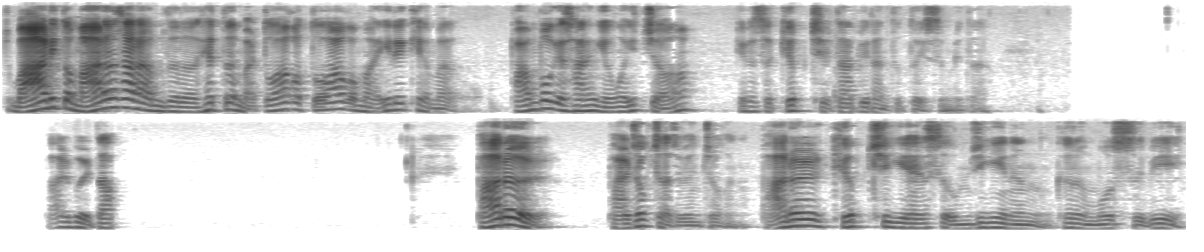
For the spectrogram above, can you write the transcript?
좀 말이 또 많은 사람들은 했던 말 또 하고 또 하고 막 이렇게 막 반복해서 하는 경우가 있죠. 그래서 겹칠 답이라는 뜻도 있습니다. 밟을 답. 발을 발족자죠 왼쪽은. 발을 겹치게 해서 움직이는 그런 모습이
